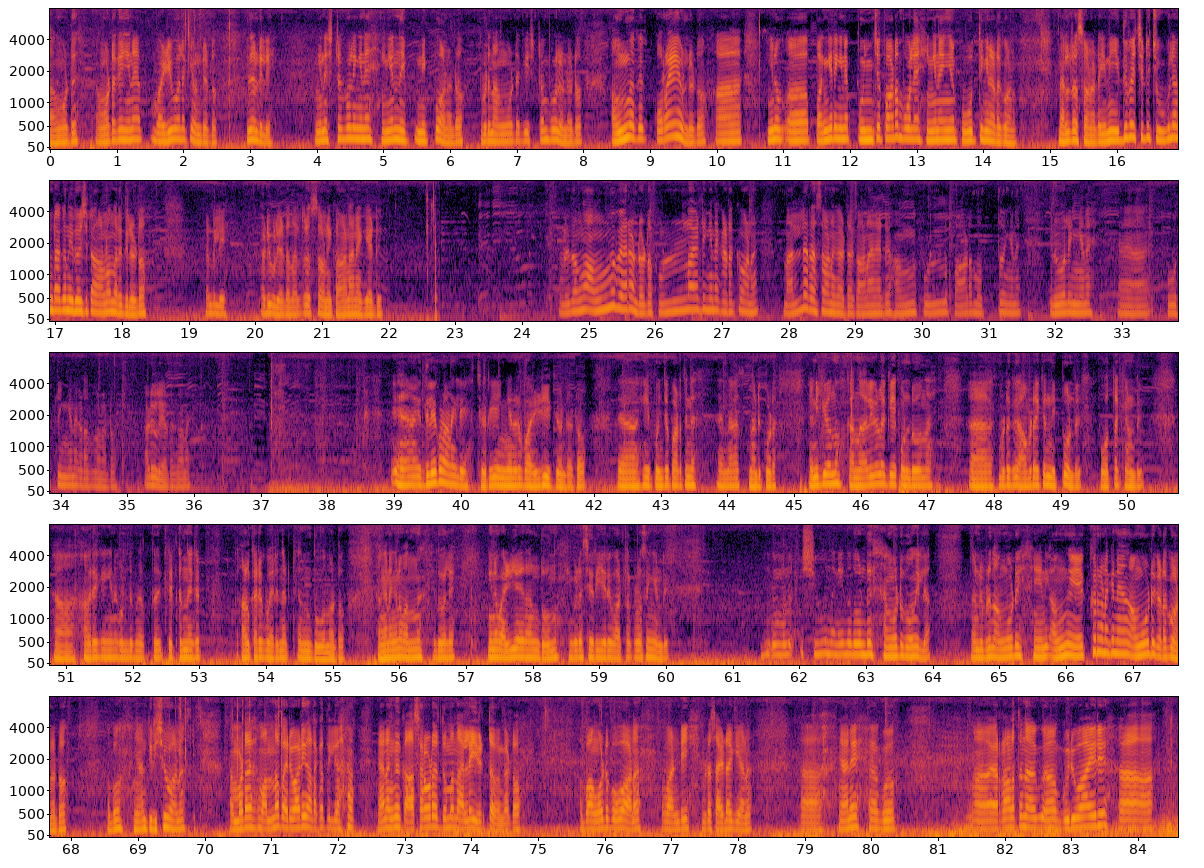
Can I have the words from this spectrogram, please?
അങ്ങോട്ട് അങ്ങോട്ടൊക്കെ ഇങ്ങനെ വഴി പോലൊക്കെ ഉണ്ട് കേട്ടോ. ഇത് കണ്ടില്ലേ? ഇങ്ങനെ ഇഷ്ടം പോലെ ഇങ്ങനെ ഇങ്ങനെ നിൽപ്പുവാണ് കേട്ടോ. ഇവിടുന്ന് അങ്ങോട്ടൊക്കെ ഇഷ്ടം പോലെ ഉണ്ട് കേട്ടോ. അങ്ങൊക്കെ കുറേ ഉണ്ട് കേട്ടോ. ഇങ്ങനെ ഭയങ്കര ഇങ്ങനെ പുഞ്ചപ്പാടം പോലെ ഇങ്ങനെ ഇങ്ങനെ പൂത്ത് ഇങ്ങനെ നടക്കുവാണ്. നല്ല രസമാണ് കേട്ടോ. ഇനി ഇത് വെച്ചിട്ട് ചൂലുണ്ടാക്കുന്ന ഇത് വെച്ചിട്ടാണോ എന്നറിയത്തില്ല കേട്ടോ. കണ്ടില്ലേ? അടിപൊളി കേട്ടോ. നല്ല രസമാണ് കാണാനൊക്കെ ആയിട്ട്. ഇതങ്ങ് അങ്ങ് പേരുണ്ട് കേട്ടോ. ഫുള്ളായിട്ട് ഇങ്ങനെ കിടക്കുവാണ്. നല്ല രസമാണ് കേട്ടോ കാണാനായിട്ട്. അങ്ങ് ഫുള്ള് പാടം മൊത്തം ഇങ്ങനെ ഇതുപോലെ ഇങ്ങനെ പൂത്ത് ഇങ്ങനെ കിടക്കുവാണ് കേട്ടോ. അടിപൊളി കേട്ടോ കാണാൻ. ഇതിലേക്കൂടെ ആണെങ്കിലേ ചെറിയ ഇങ്ങനൊരു വഴിയൊക്കെ ഉണ്ട് കേട്ടോ. ഈ പുഞ്ചപ്പാടത്തിന്റെ നടുക്കൂടെ. എനിക്ക് തോന്നുന്നു കന്നാലികളൊക്കെ കൊണ്ടുപോകുന്ന ഇവിടെ അവിടെയൊക്കെ നിപ്പുണ്ട് പോത്തൊക്കെ ഉണ്ട്. അവരെയൊക്കെ ഇങ്ങനെ കൊണ്ട് നിർത്ത് കെട്ടുന്നൊക്കെ ആൾക്കാരൊക്കെ വരുന്നിട്ട് എന്ന് തോന്നുന്നു കേട്ടോ. അങ്ങനെ അങ്ങനെ വന്ന് ഇതുപോലെ ഇങ്ങനെ വഴിയായതാണെന്ന് തോന്നുന്നു. ഇവിടെ ചെറിയൊരു വാട്ടർ ക്രോസിംഗ് ഉണ്ട്. നമ്മൾ ഷൂ നനയുന്നത് കൊണ്ട് അങ്ങോട്ട് പോകുന്നില്ല. അതുകൊണ്ട് ഇവിടുന്ന് അങ്ങോട്ട് അങ്ങ് ഏക്കർ കണക്കിന് അങ്ങോട്ട് കിടക്കുവാണ് കേട്ടോ. അപ്പോൾ ഞാൻ തിരിച്ചു പോവാണ്. നമ്മുടെ വന്ന പരിപാടി നടക്കത്തില്ല. ഞാൻ അങ്ങ് കാസർഗോഡ് എത്തുമ്പോൾ നല്ല ഇരുട്ടാവും കേട്ടോ. അപ്പോൾ അങ്ങോട്ട് പോവുകയാണ് വണ്ടി ഇവിടെ സൈഡാക്കിയാണ്. ഞാൻ എറണാകുളത്ത് നിന്ന് ഗുരുവായൂർ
